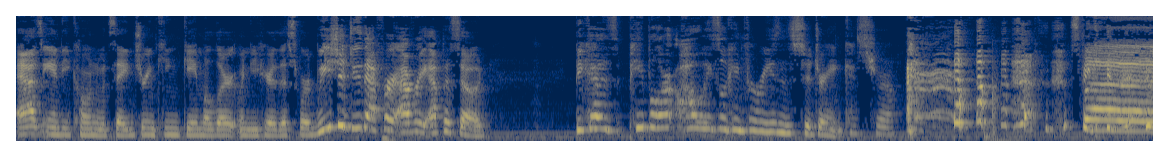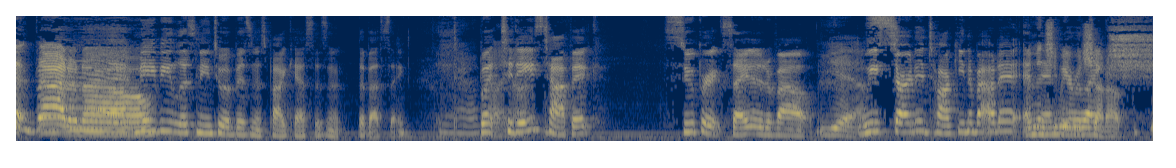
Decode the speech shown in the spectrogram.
as Andy Cohen would say, drinking game alert when you hear this word. We should do that for every episode because people are always looking for reasons to drink. It's true. Speaking- But, I don't know. Maybe listening to a business podcast isn't the best thing. Yeah, But probably today's topic, super excited about. Yeah. We started talking about it, and, And then then, she we were like, shut up. "Shh,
